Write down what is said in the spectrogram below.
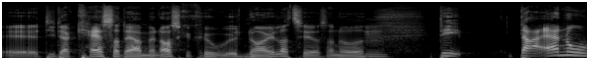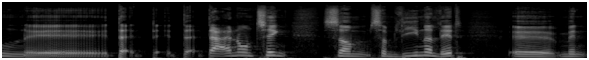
øh, de der kasser der, man også kan købe nøgler til og sådan noget. Mm. Det, der er nogle, øh, der, der, der er nogle ting, som, som ligner lidt, øh, men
